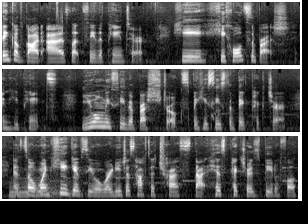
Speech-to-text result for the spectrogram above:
think of God as, let's say, the painter. He, he holds the brush and he paints. You only see the brush strokes, but he sees the big picture. And so when he gives you a word, you just have to trust that his picture is beautiful,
